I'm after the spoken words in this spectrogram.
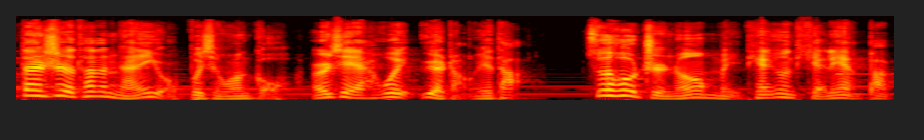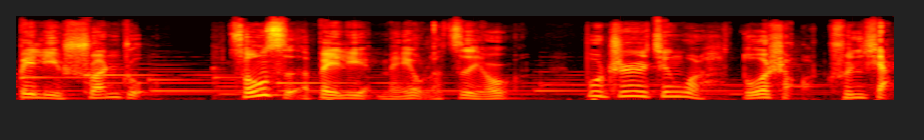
但是她的男友不喜欢狗，而且还会越长越大，最后只能每天用铁链把贝利拴住。从此，贝利没有了自由。不知经过了多少春夏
